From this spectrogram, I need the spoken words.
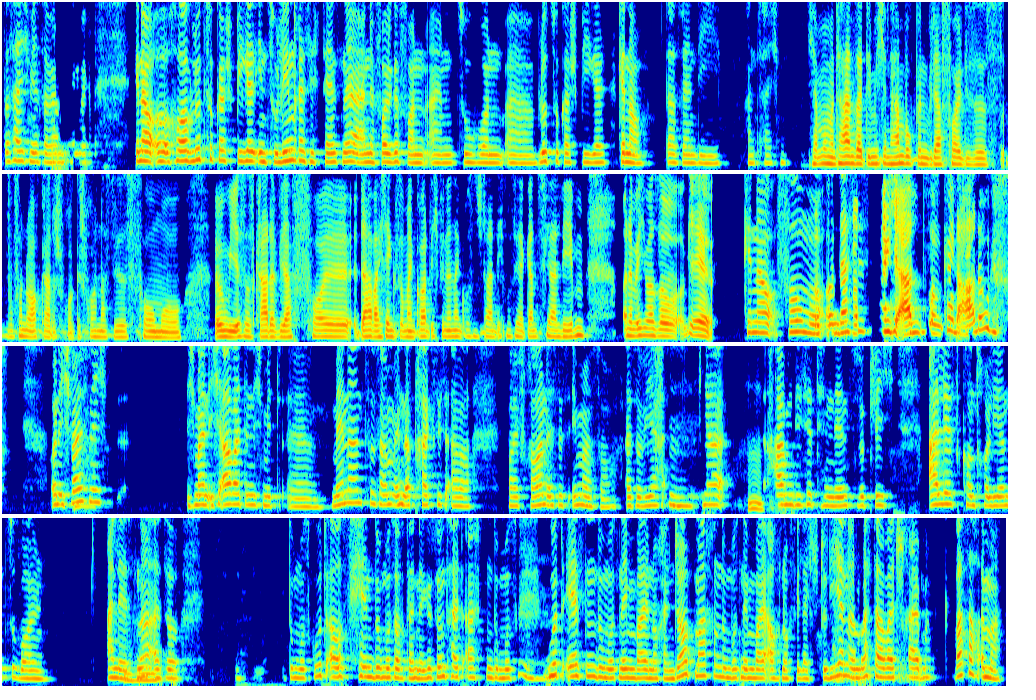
das habe ich mir sogar gemerkt. Genau, äh, hoher Blutzuckerspiegel, Insulinresistenz, ne, eine Folge von einem zu hohen äh, Blutzuckerspiegel. Genau, das wären die Anzeichen. Ich habe momentan, seitdem ich in Hamburg bin, wieder voll dieses, wovon du auch gerade spro gesprochen hast, dieses FOMO. Irgendwie ist das gerade wieder voll da, weil ich denke so, oh mein Gott, ich bin in einer großen Stadt, ich muss hier ganz viel erleben. Und dann bin ich immer so, okay, Genau, FOMO. was, Und das was ist, fange ich an? So, keine Ahnung. und ich weiß nicht, ich meine, ich arbeite nicht mit äh, Männern zusammen in der Praxis, aber bei Frauen ist es immer so. Also wir, Mhm. wir Hm. haben diese Tendenz, wirklich alles kontrollieren zu wollen. Alles, ne? Mhm. Also du musst gut aussehen, du musst auf deine Gesundheit achten, du musst Mhm. gut essen, du musst nebenbei noch einen Job machen, du musst nebenbei auch noch vielleicht studieren, eine Masterarbeit schreiben, was auch immer.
